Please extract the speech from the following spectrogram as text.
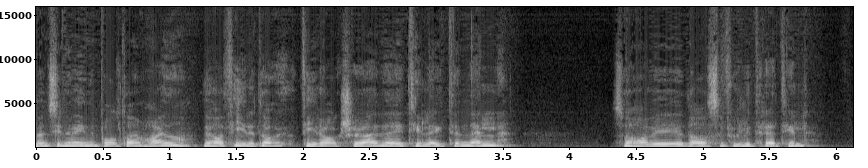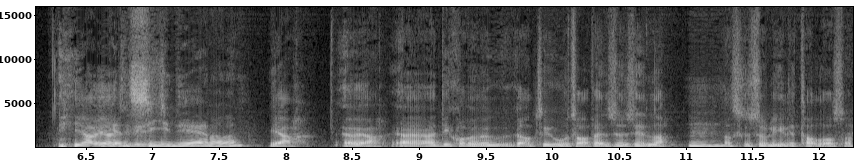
Men siden vi er inne på all time high, da. Vi har fire, fire aksjer der. I tillegg til Nell så har vi da selvfølgelig tre til. Ja, ja, Gjensidige er en av dem. ja, ja, ja. De kommer med ganske gode tall for en stund siden. da. Mhm. Ganske solide tall også.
